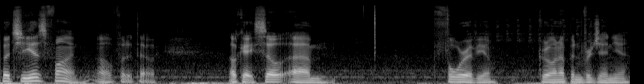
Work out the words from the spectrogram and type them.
but she is fun. I'll put it that way. Okay, so um, four of you, growing up in Virginia.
